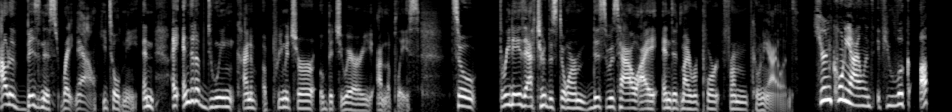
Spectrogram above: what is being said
out of business right now, he told me. And I ended up doing kind of a premature obituary on the place. So, three days after the storm, this was how I ended my report from Coney Island. Here in Coney Island, if you look up,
